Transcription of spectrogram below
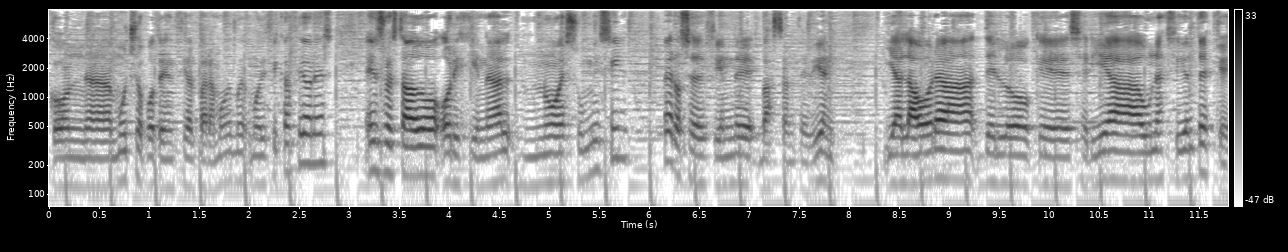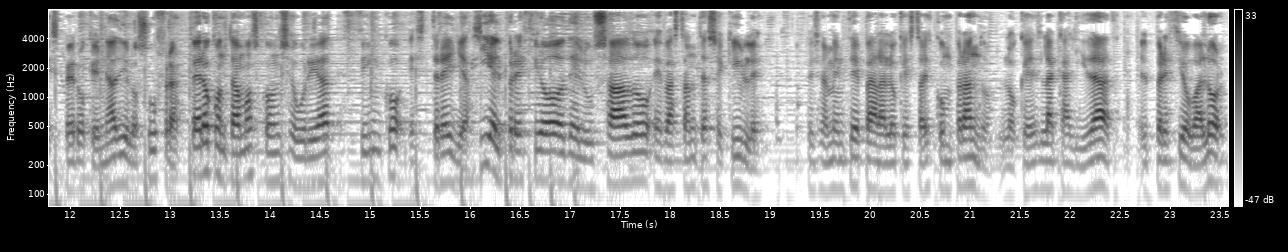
con eh, mucho potencial para modificaciones. En su estado original no es un misil, pero se defiende bastante bien. Y a la hora de lo que sería un accidente, que espero que nadie lo sufra, pero contamos con seguridad 5 estrellas. Y el precio del usado es bastante asequible, especialmente para lo que estáis comprando, lo que es la calidad, el precio-valor.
